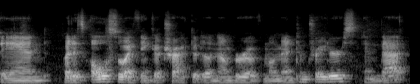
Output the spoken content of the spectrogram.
and but it's also I think attracted a number of momentum traders, and that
